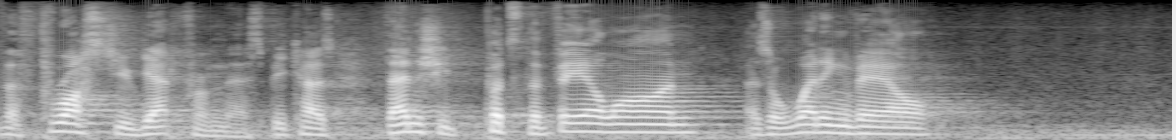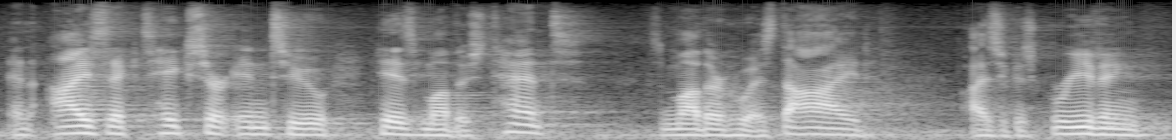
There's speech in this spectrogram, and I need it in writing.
the thrust you get from this because then she puts the veil on as a wedding veil, and Isaac takes her into his mother's tent, his mother who has died. Isaac is grieving,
